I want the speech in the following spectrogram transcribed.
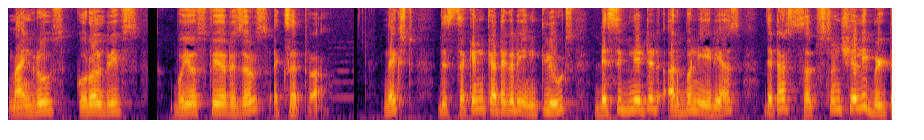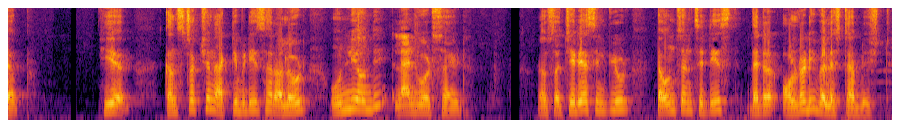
mangroves, coral reefs, biosphere reserves, etc. Next, this second category includes designated urban areas that are substantially built up. Here, construction activities are allowed only on the landward side. Now, such areas include towns and cities that are already well established.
